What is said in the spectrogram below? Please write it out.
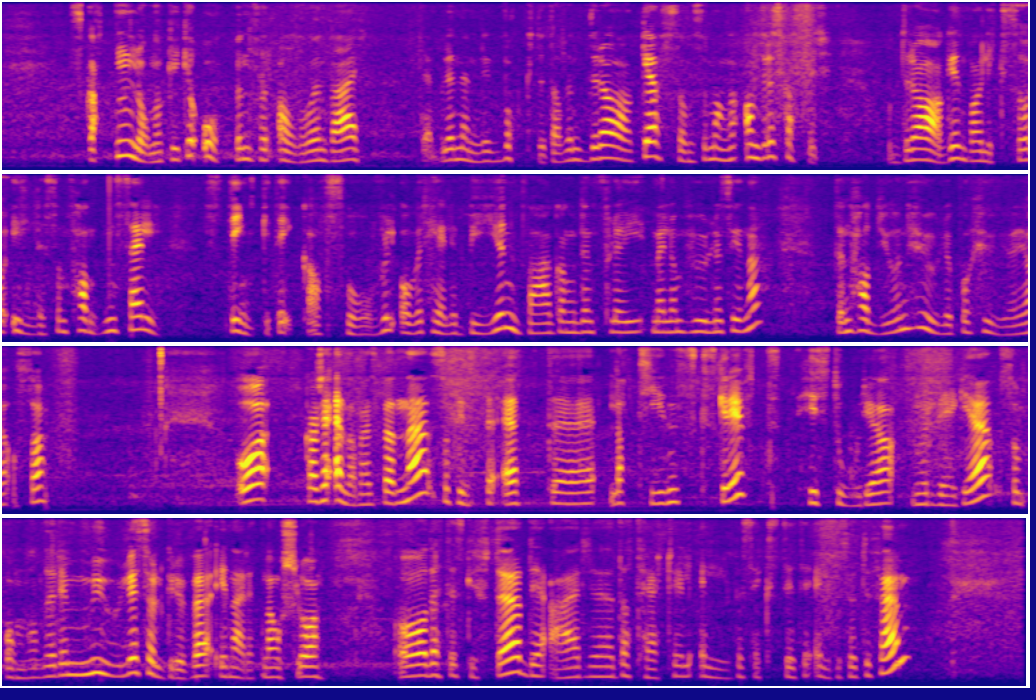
Skatten lå nok ikke åpen for alle og enhver. Den ble nemlig voktet av en drage, som så mange andre skatter. Og dragen var likså ille som fanden selv. Stinket det ikke av svovel over hele byen hver gang den fløy mellom hulene sine? Den hadde jo en hule på Huøya også. Og kanskje enda mer spennende, så fins det et eh, latinsk skrift, Historia Norvegia, som omhandler en mulig sølvgruve i nærheten av Oslo. Og dette skriftet det er eh, datert til 1160 til 1175.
